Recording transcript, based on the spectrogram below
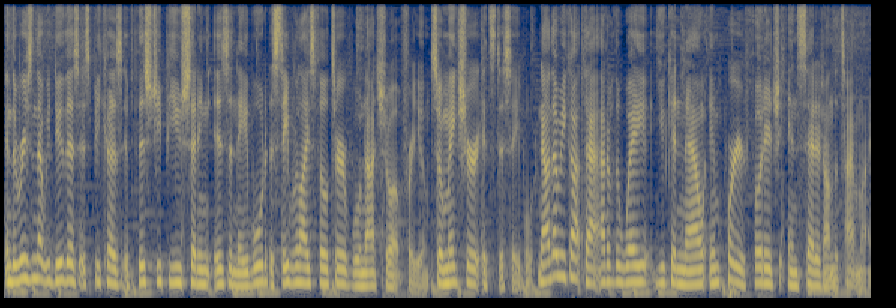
And the reason that we do this is because if this GPU setting is enabled, the stabilize filter will not show up for you. So make sure it's disabled. Now that we got that out of the way, you can now import your footage and set it on the timeline.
